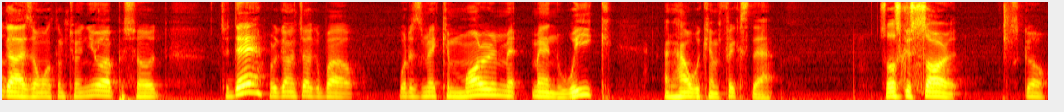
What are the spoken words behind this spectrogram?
guys, and welcome to a new episode. Today, we're going to talk about what is making modern men weak and how we can fix that. So, let's get started. Let's go.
